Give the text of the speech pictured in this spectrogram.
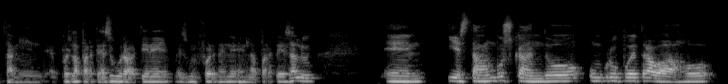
también pues la parte de aseguradora tiene, es muy fuerte en, la parte de salud, em, y estaban buscando un grupo de trabajo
